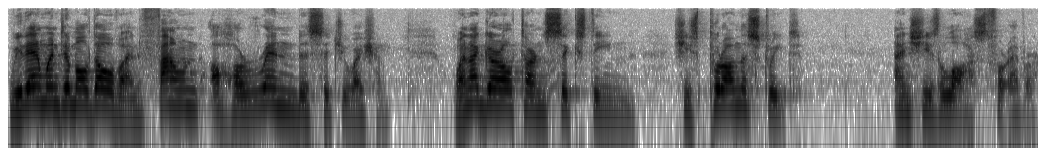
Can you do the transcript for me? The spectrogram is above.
We then went to Moldova and found a horrendous situation. When a girl turns 16, she's put on the street and she's lost forever.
